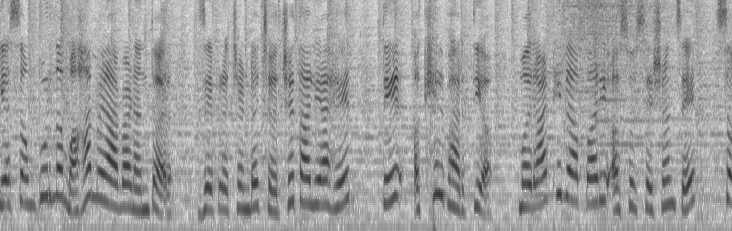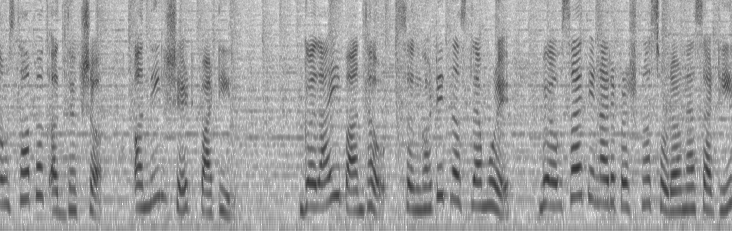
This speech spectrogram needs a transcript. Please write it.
या संपूर्ण महामेळाव्यानंतर जे प्रचंड चर्चेत आले आहेत ते अखिल भारतीय मराठी व्यापारी असोसिएशनचे संस्थापक अध्यक्ष अनिल शेठ पाटील गलाई बांधव संघटित नसल्यामुळे व्यवसायात येणारे प्रश्न सोडवण्यासाठी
